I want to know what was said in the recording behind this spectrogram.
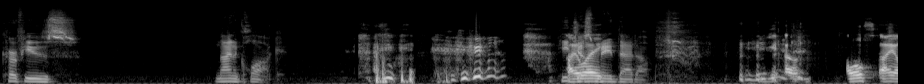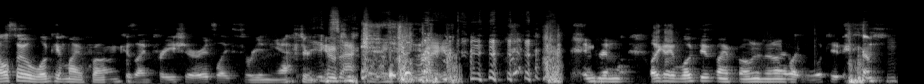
Curfew's nine o'clock." He just like- made that up. yeah. Also, I also look at my phone because I'm pretty sure it's like three in the afternoon. exactly. right. and then like I looked at my phone and then I like look at him.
